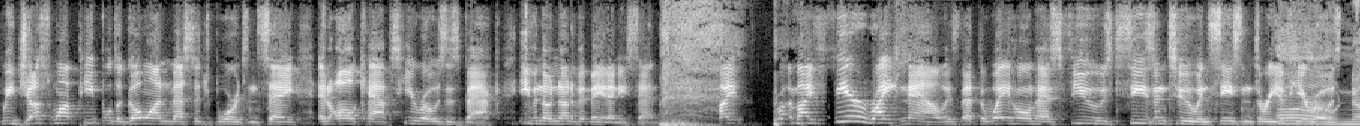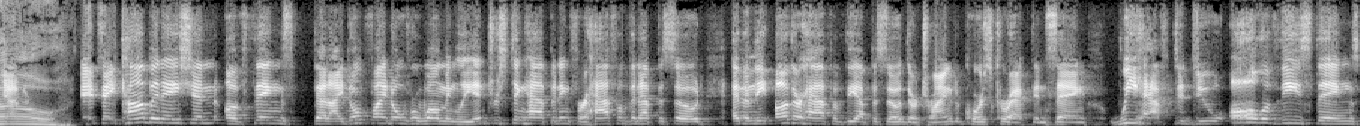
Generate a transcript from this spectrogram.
We just want people to go on message boards and say, in all caps, Heroes is back, even though none of it made any sense. I my fear right now is that The Way Home has fused season two and season three of Oh, Heroes. no. together. It's a combination of things that I don't find overwhelmingly interesting happening for half of an episode. And then the other half of the episode, they're trying to course correct and saying, we have to do all of these things.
